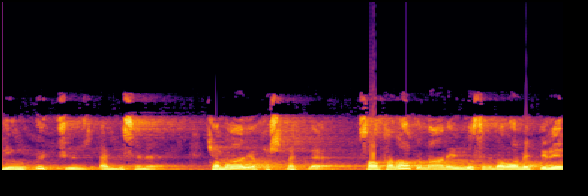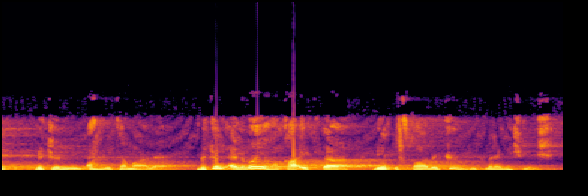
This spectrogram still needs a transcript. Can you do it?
1350 sene kemali haşmetle saltanat-ı maneviyesini devam ettirip bütün ehli kemale, bütün envai hakaikta bir ifade kül hükmüne geçmiş.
